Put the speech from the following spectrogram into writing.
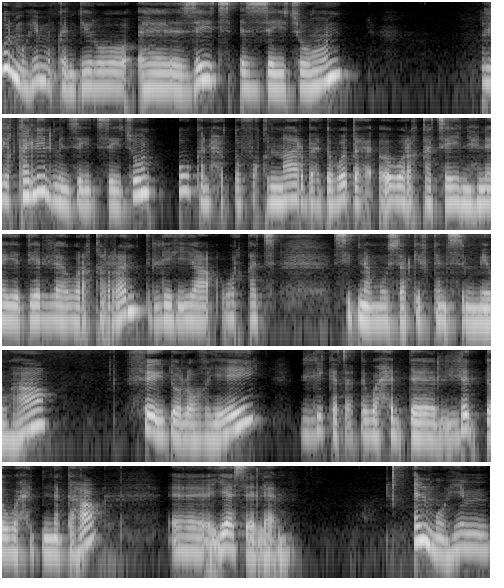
والمهم كنديرو آه، زيت الزيتون القليل من زيت الزيتون وكنحطو فوق النار بعد وضع ورقتين هنايا ديال ورق الرند اللي هي ورقة سيدنا موسى كيف كنسميوها feuilles de laurier اللي كتعطي واحد اللذة وواحد النكهة آه يا سلام. المهم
